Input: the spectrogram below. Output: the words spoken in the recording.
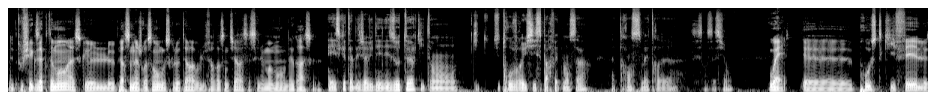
de toucher exactement à ce que le personnage ressent ou ce que l'auteur a voulu faire ressentir. Et ça, c'est le moment de grâce. quoi. Et est-ce que tu as déjà vu des, des auteurs qui, t'ont, qui, tu trouves, réussissent parfaitement ça À transmettre euh, ces sensations? Ouais, euh, Proust qui fait, le,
